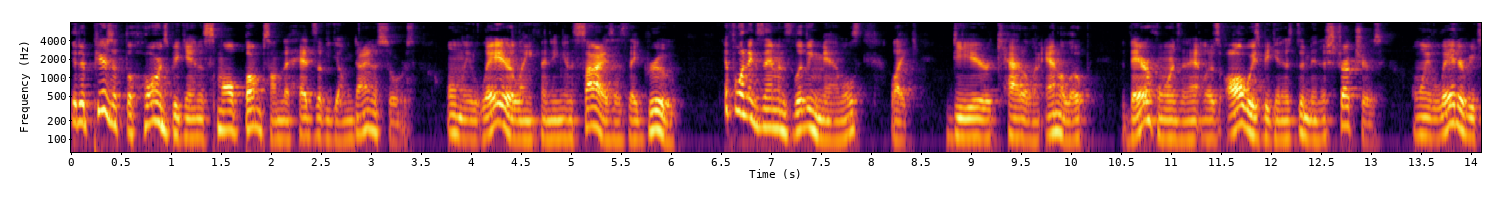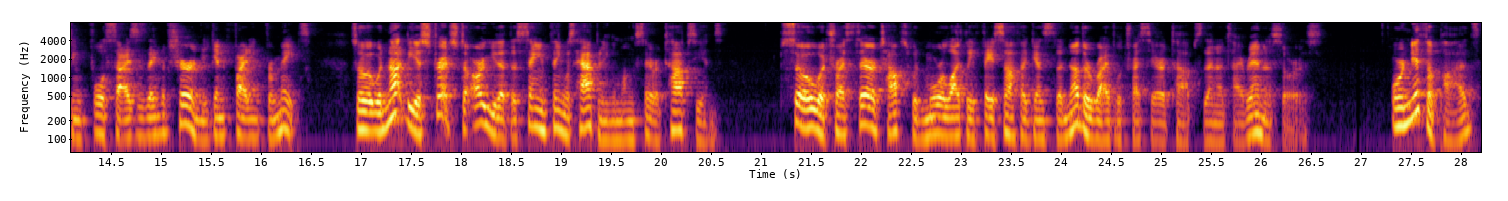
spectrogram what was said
it appears that the horns began as small bumps on the heads of young dinosaurs, only later lengthening in size as they grew. If one examines living mammals, like deer, cattle, and antelope, their horns and antlers always begin as diminished structures, only later reaching full size as they mature and begin fighting for mates. So it would not be a stretch to argue that the same thing was happening among ceratopsians. So a triceratops would more likely face off against another rival triceratops than a tyrannosaurus. Ornithopods,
